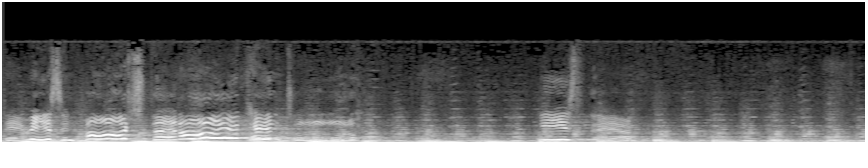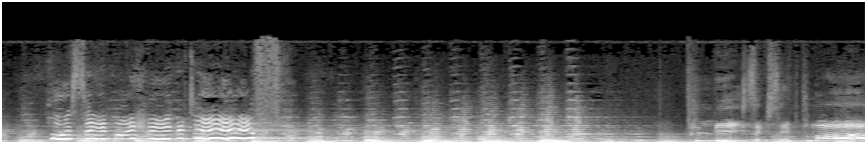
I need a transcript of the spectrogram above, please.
there isn't much that I can do. Is there? Who said my handkerchief? Please accept mine.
